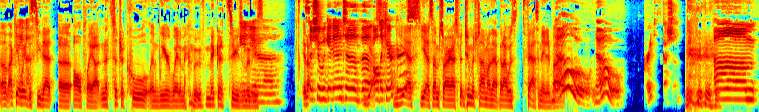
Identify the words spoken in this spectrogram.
Um, I can't wait to see that, uh, all play out. And that's such a cool and weird way to make a move, make a series of movies. Yeah. It- so should we get into the Yes. all the characters? Yes, yes. I'm sorry. I spent too much time on that, but I was fascinated by it. No, no. Great discussion. um,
